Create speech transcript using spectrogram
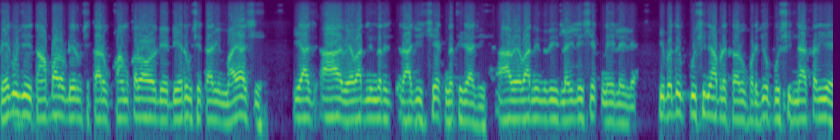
ભેગું જે તાંપાળું ડેરું છે, તારું કામ કરવા ડેરું છે, તારી માયા છે એ આ વ્યવહારની અંદર રાજી છે કે નથી રાજી? આ વ્યવહારની અંદર લઈ લેશે કે નહીં લઈ લે? એ બધું પૂછીને આપણે કરવું પડે. જો પૂછી ના કરીએ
